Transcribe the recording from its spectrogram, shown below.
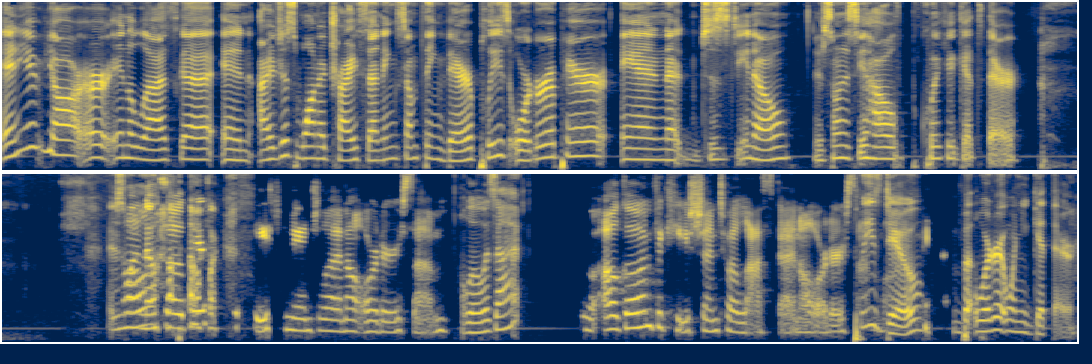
any of y'all are in Alaska and I just want to try sending something there, please order a pair and just you know, I just want to see how quick it gets there. I just want to know so how there's. Angela, and I'll order some. What was that? I'll go on vacation to Alaska and I'll order some. Please do, but order it when you get there.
